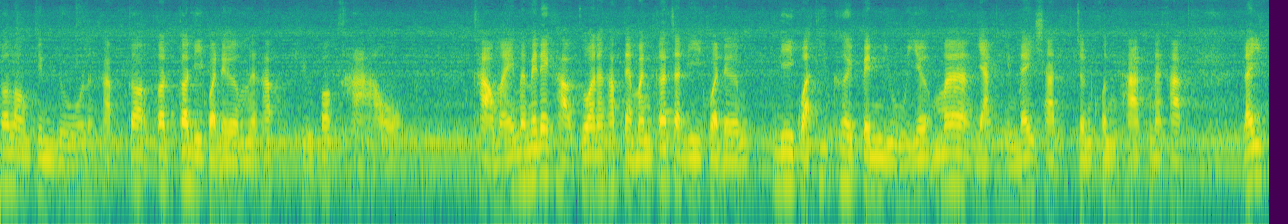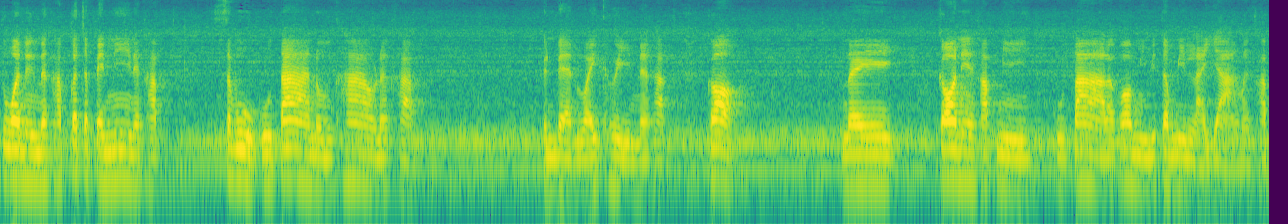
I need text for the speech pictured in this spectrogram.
ก็ลองกินดูนะครับ ก็ก็ก็ดีกว่าเดิมนะครับ ผิวก็ขาวขาวไหมมันไม่ได้ขาวจัวนะครับ แต่มันก็จะดีกว่าเดิม ดีกว่าที่เคยเป็นอยู่เยอะมาก อยากเห็นได้ชัดจนคนทักนะครับ และอีกตัวหนึ่งนะครับก็จะเป็นนี่นะครับ สบู่กูต้านมข้าวนะครับ เป็นแบรนด์ไวท์ครีนนะครับ ก็ในก้อนนี้ครับมีกูต้าแล้วก็มีวิตามินหลายอย่างนะครับ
